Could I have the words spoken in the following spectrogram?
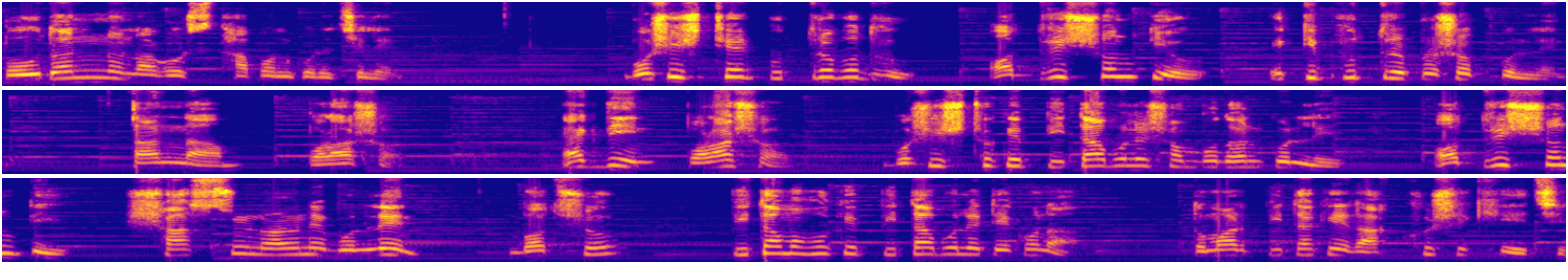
পৌদন্য নগর স্থাপন করেছিলেন। বশিষ্ঠের পুত্রবধূ অদৃশ্যন্তীও একটি পুত্র প্রসব করলেন। তার নাম পরাশর। একদিন পরাশর বশিষ্ঠকে পিতা বলে সম্বোধন করলে অদৃশ্যন্তী শাস্ত্রী নয়নে বললেন, বৎস, পিতামহকে পিতা বলে ডেকো না, তোমার পিতাকে রাক্ষসে খেয়েছে।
